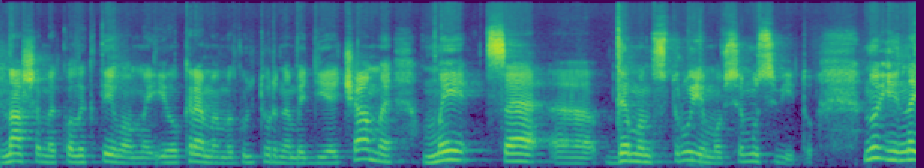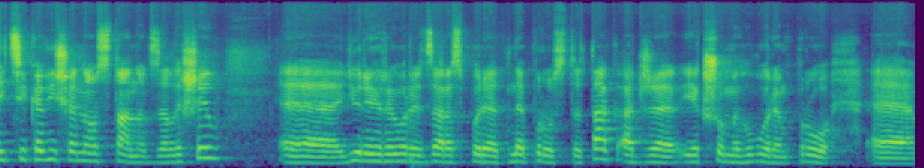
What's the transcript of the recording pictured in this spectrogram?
нашими колективами і окремими культурними діячами ми це демонструємо всьому світу. Ну і найцікавіше наостанок залишив. Е, Юрій Григорович зараз поряд не просто так, адже якщо ми говоримо про е,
